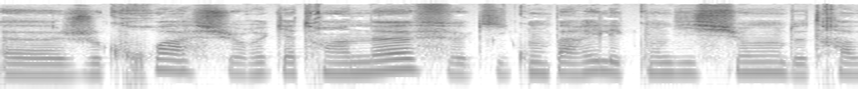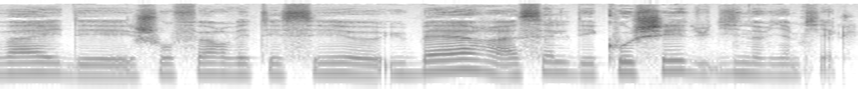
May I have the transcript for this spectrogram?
je crois, sur 89 qui comparait les conditions de travail des chauffeurs VTC Uber à celles des cochers du 19e siècle.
